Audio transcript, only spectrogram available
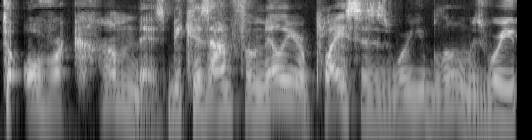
to overcome this because unfamiliar places is where you bloom, is where you,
